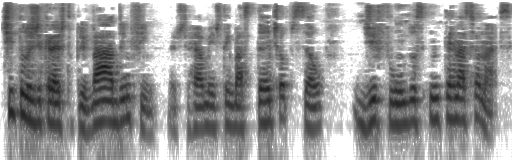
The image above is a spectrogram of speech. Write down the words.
títulos de crédito privado, enfim, a gente realmente tem bastante opção de fundos internacionais.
